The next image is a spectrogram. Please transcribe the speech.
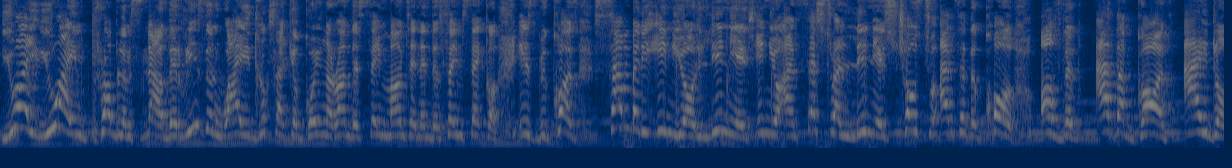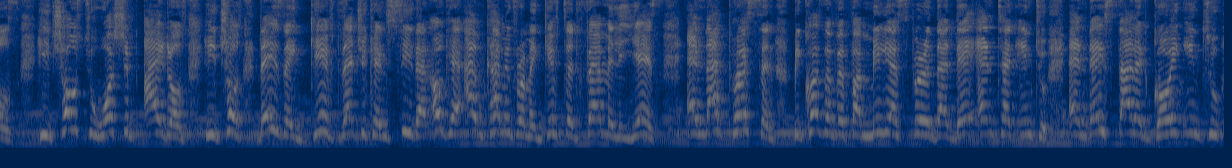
You are you are in problems now. The reason why it looks like you're going around the same mountain and the same circle is because somebody in your lineage, in your ancestral lineage, chose to answer the call of the other gods, idols. He chose to worship idols. He chose. There is a gift that you can see that okay, I'm coming from a gifted family, yes, and that person because of a familiar spirit that they entered into, and they started going into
